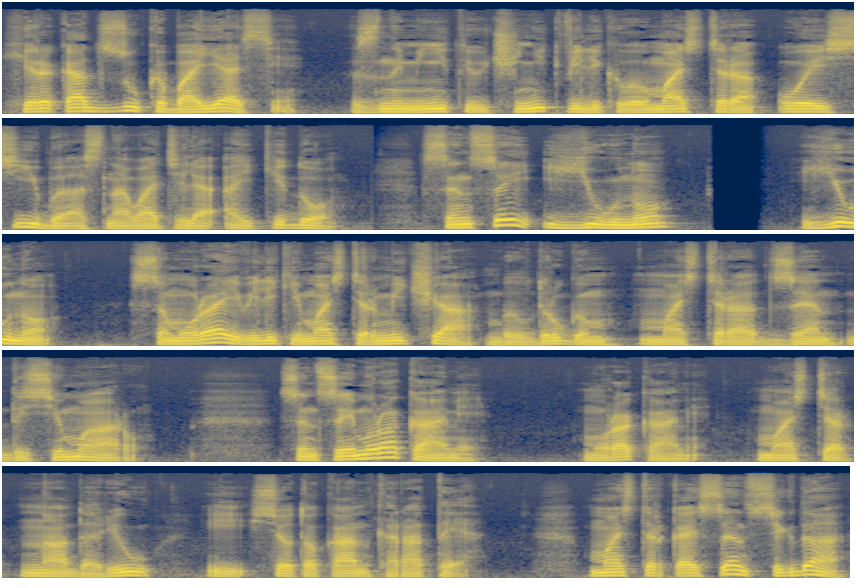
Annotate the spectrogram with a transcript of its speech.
Хирокадзу Кабаяси, знаменитый ученик великого мастера Оэсибы, основателя айкидо, сенсей Юно, Юно Самурай великий мастер меча, был другом мастера дзен Десимару. Сенсей Мураками, Мураками, мастер Надарю и Сётокан карате. Мастер Кайсен всегда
